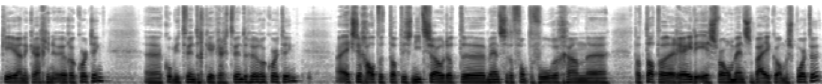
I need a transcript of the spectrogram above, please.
keer en dan krijg je een euro korting. Uh, kom je 20 keer, krijg je 20 euro korting. ik zeg altijd, dat is niet zo dat mensen dat van tevoren gaan... dat dat de reden is waarom mensen bij je komen sporten.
